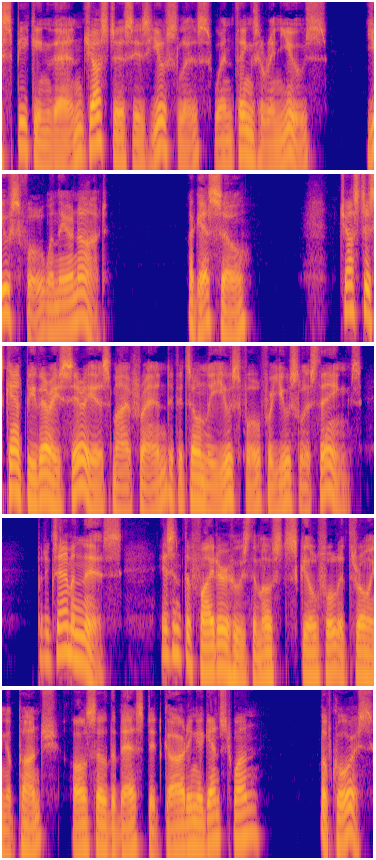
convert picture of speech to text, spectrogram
speaking, then, justice is useless when things are in use, useful when they are not. I guess so. Justice can't be very serious, my friend, if it's only useful for useless things. But examine this. Isn't the fighter who's the most skilful at throwing a punch also the best at guarding against one? Of course.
